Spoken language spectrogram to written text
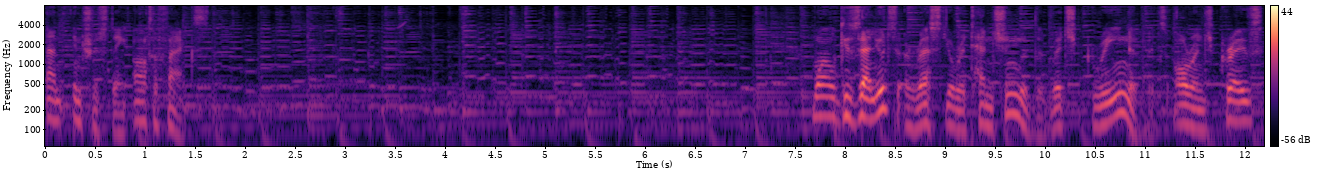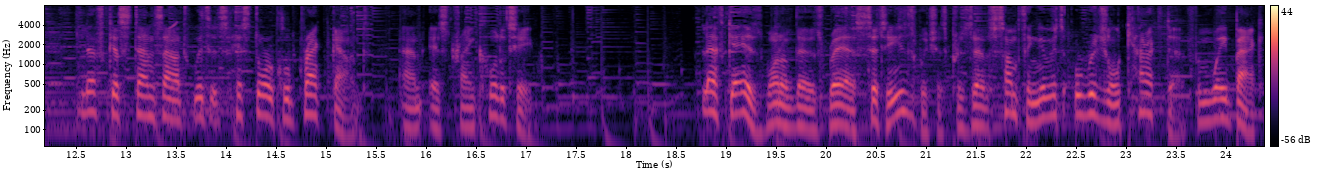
and interesting artifacts. While Güzelyurt arrests your attention with the rich green of its orange groves, Lefke stands out with its historical background and its tranquility. Lefke is one of those rare cities which has preserved something of its original character from way back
